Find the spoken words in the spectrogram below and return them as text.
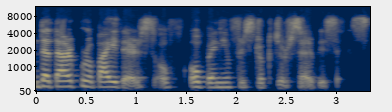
that are providers of open infrastructure services.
